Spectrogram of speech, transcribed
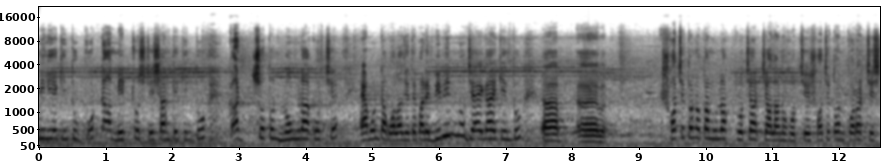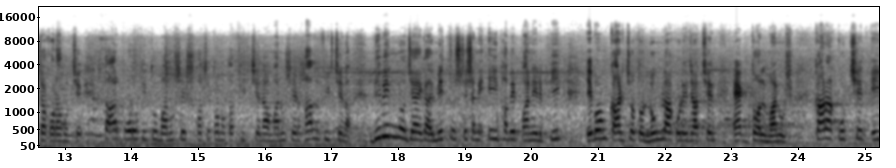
মিলিয়ে কিন্তু গোটা মেট্রো স্টেশনকে কিন্তু কার্যত নোংরা করছে। এমনটা বলা যেতে পারে, বিভিন্ন জায়গায় কিন্তু সচেতনতামূলক প্রচার চালানো হচ্ছে, সচেতন করার চেষ্টা করা হচ্ছে। তারপরও কিন্তু মানুষের সচেতনতা ফিরছে না, মানুষের হাল ফিরছে না। বিভিন্ন জায়গায় মেট্রো স্টেশনে এইভাবে পানের পিক এবং কার্যত নোংরা করে যাচ্ছেন একদল মানুষ। কারা করছেন এই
